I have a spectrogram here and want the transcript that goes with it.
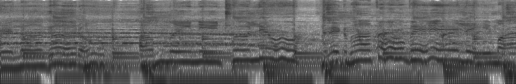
खेल गरौँ। नि ठुल्यो भेट भएको बेलैमा।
